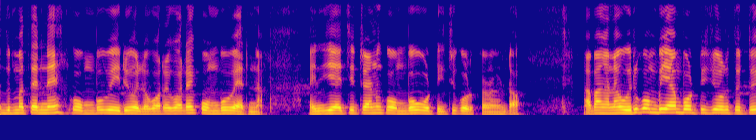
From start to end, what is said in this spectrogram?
ഇതുമ്പോൾ തന്നെ കൊമ്പ് വരുമല്ലോ കുറേ കുറേ കൊമ്പ് വരണം. അതിന് വിചാരിച്ചിട്ടാണ് കൊമ്പ് പൊട്ടിച്ച് കൊടുക്കണം കേട്ടോ. അപ്പം അങ്ങനെ ഒരു കൊമ്പ് ഞാൻ പൊട്ടിച്ച് കൊടുത്തിട്ട്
